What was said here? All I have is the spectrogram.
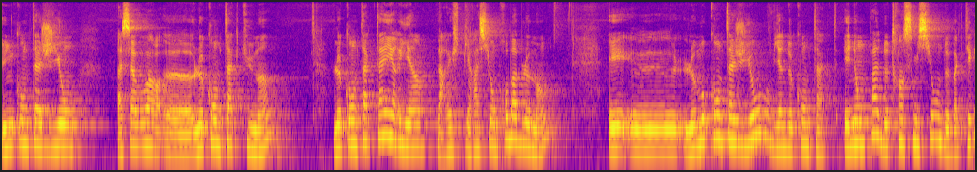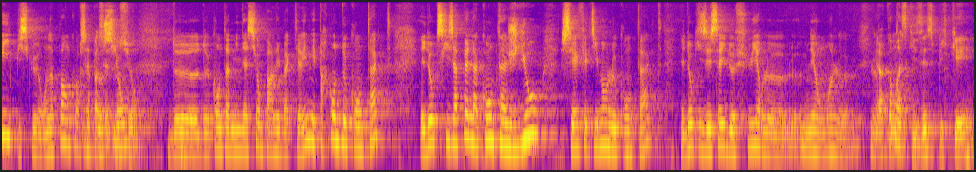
Une contagion à savoir euh, le contact humain, le contact aérien, la respiration probablement, et euh, le mot contagion vient de contact et non pas de transmission de bactéries, puisqu'on n'a pas encore cette, notion De, contamination par les bactéries, mais par contre de contact. Et donc ce qu'ils appellent la contagio, c'est effectivement le contact. Et donc ils essayent de fuir le, néanmoins le... Alors comment est-ce qu'ils expliquaient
